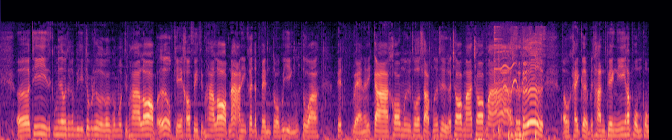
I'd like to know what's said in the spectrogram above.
ๆ เออที่ไม่ได้จะมีจุดกำหนด15 รอบ เออโอเคเข้าฟรี 15 รอบนะ อันนี้ก็จะเป็นตัวผู้หญิงตัวเพชรแหวนนาฬิกาข้อมือโทรศัพท์มือถือก็ชอบมาชอบมาเออเอาใครเกิดไม่ทันเพลงนี้ครับผมผม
